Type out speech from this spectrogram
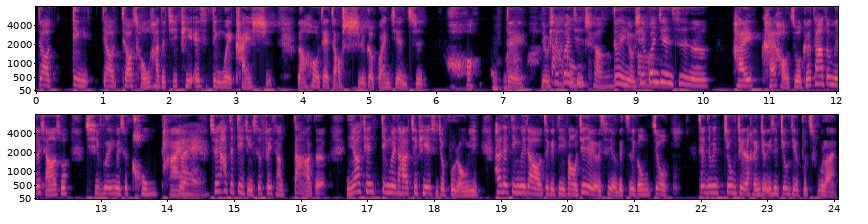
都要定，要就要从它的 GPS 定位开始，然后再找十个关键字。哦，对，有些关键对，有些关键字呢、还还好做，可是大家都没有想到说，齐柏林因为是空拍，对所以它的地景是非常大的。你要先定位它的 GPS 就不容易，它再定位到这个地方。我记得有一次有个志工就在这边纠结了很久，一直纠结不出来，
